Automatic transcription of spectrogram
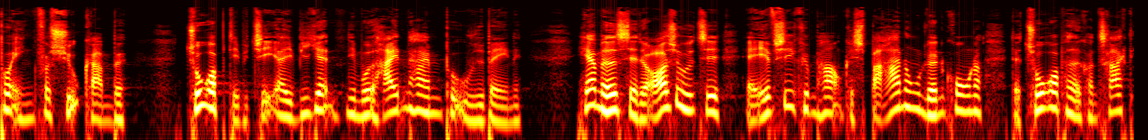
point for syv kampe. Torup debuterer i weekenden imod Heidenheim på udebane. Hermed ser det også ud til, at FC København kan spare nogle lønkroner, da Torup havde kontrakt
